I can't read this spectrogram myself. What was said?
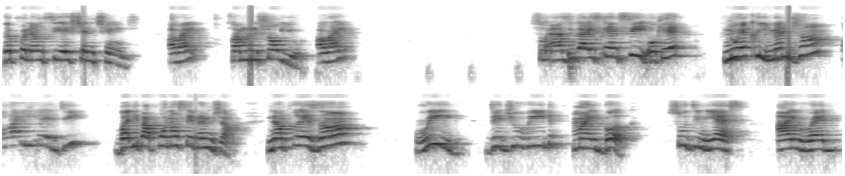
the pronunciation changed, all right? So I'm going to show you, all right? So as you guys can see, ok, nou ekri l menm jan, R-I-E-D, ba li pa prononse menm jan. Nan prezan, read, did you read my book? Sou dim yes, I read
